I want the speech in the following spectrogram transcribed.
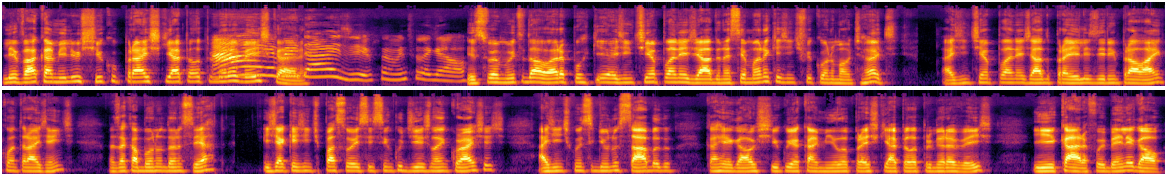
levar a Camila e o Chico pra esquiar pela primeira ah, vez, é cara. verdade, foi muito legal. Isso foi muito da hora porque a gente tinha planejado, na semana que a gente ficou no Mount Hutt, a gente tinha planejado para eles irem para lá encontrar a gente, mas acabou não dando certo. E já que a gente passou esses cinco dias lá em Christchurch, a gente conseguiu no sábado carregar o Chico e a Camila para esquiar pela primeira vez. E, cara, foi bem legal.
